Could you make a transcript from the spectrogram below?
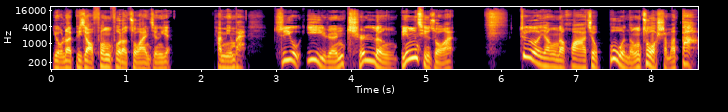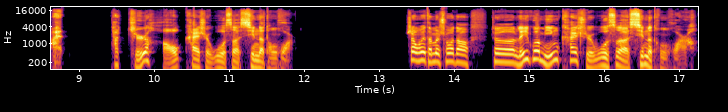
有了比较丰富的作案经验。他明白，只有一人持冷兵器作案，这样的话就不能做什么大案。他只好开始物色新的同伙。上回咱们说到，这雷国民开始物色新的同伙啊。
